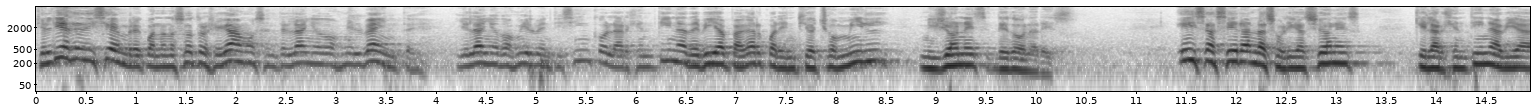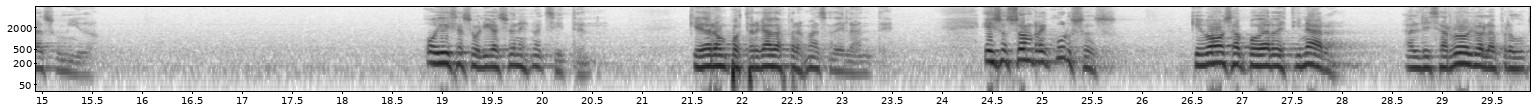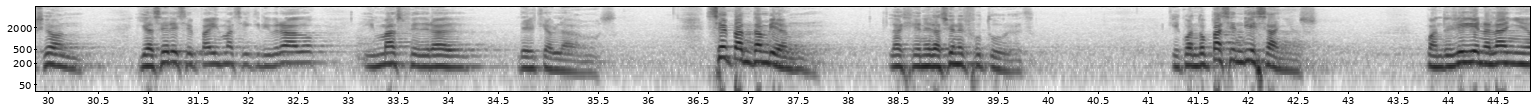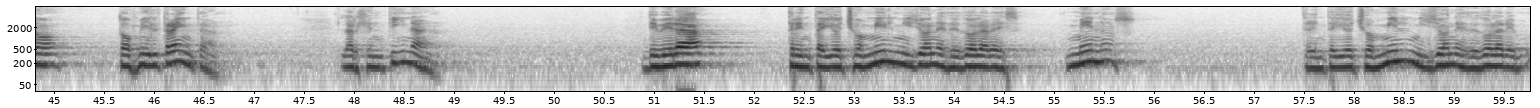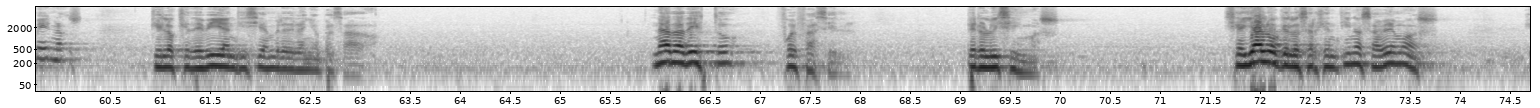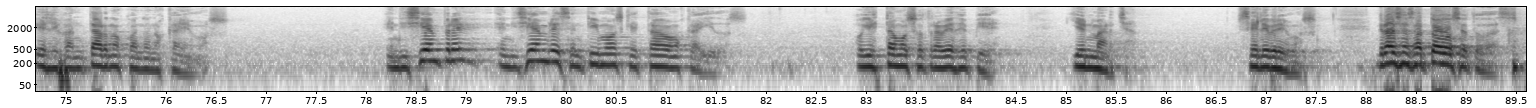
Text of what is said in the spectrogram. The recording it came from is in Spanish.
que el 10 de diciembre, cuando nosotros llegamos entre el año 2020 y el año 2025, la Argentina debía pagar 48 mil millones de dólares. Esas eran las obligaciones que la Argentina había asumido. Hoy esas obligaciones no existen, quedaron postergadas para más adelante. Esos son recursos que vamos a poder destinar al desarrollo, a la producción y hacer ese país más equilibrado y más federal del que hablábamos. Sepan también las generaciones futuras que cuando pasen 10 años, cuando lleguen al año 2030, la Argentina deberá 38 mil millones de dólares menos 38 mil millones de dólares menos que los que debía en diciembre del año pasado. Nada de esto fue fácil, pero lo hicimos. Si hay algo que los argentinos sabemos, es levantarnos cuando nos caemos. En diciembre, en diciembre sentimos que estábamos caídos. Hoy estamos otra vez de pie y en marcha celebremos. Gracias a todos y a todas.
